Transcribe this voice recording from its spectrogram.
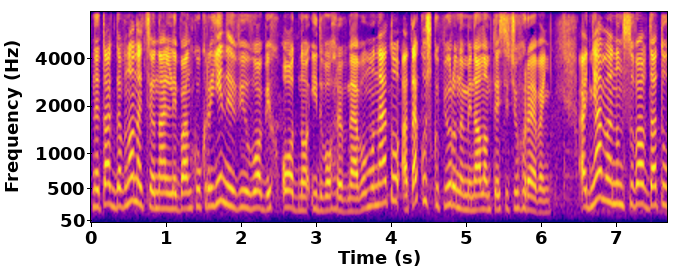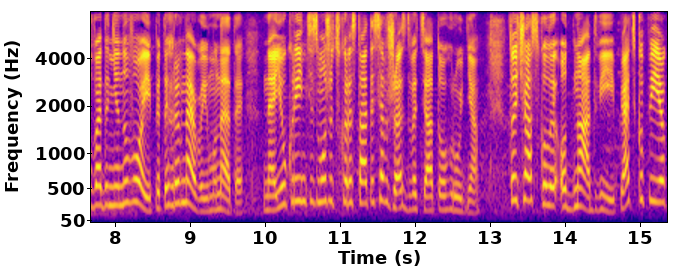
Не так давно Національний банк України ввів в обіг одно- і двогривневу монету, а також купюру номіналом тисячу гривень. А днями анонсував дату введення нової п'ятигривневої монети. Нею українці зможуть скористатися вже з 20 грудня. В той час, коли одна, дві і п'ять копійок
